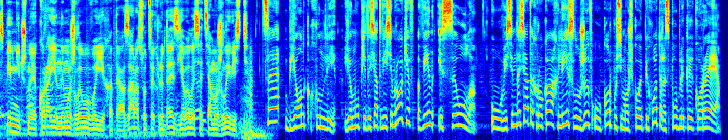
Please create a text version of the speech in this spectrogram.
З північної Кореї неможливо виїхати, а зараз у цих людей з'явилася ця можливість. Це Бьонг Хунлі. Йому 58 років. Він із Сеула. У 80-х роках Лі служив у корпусі морської піхоти Республіки Корея.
